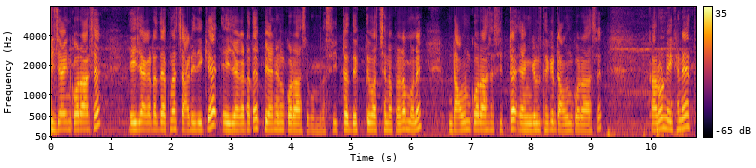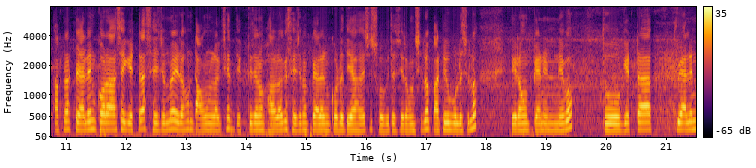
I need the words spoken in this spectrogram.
ডিজাইন করা আছে। এই জায়গাটাতে আপনার চারিদিকে, এই জায়গাটাতে প্যানেল করা আছে বন্ধুরা। সিটটা দেখতে পাচ্ছেন আপনারা মানে ডাউন করা আছে সিটটা অ্যাঙ্গেল থেকে ডাউন করা আছে। কারণ এখানে আপনার প্যালেন করা আছে গেটটা সেই জন্য এরকম ডাউন লাগছে। দেখতে যেন ভালো লাগে সেই জন্য প্যালেন করে দেওয়া হয়েছে। ছবিতে সেরকম ছিল, পার্টিও বলেছিল, এরকম প্যানেল নেব। তো গেটটা প্যালেন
